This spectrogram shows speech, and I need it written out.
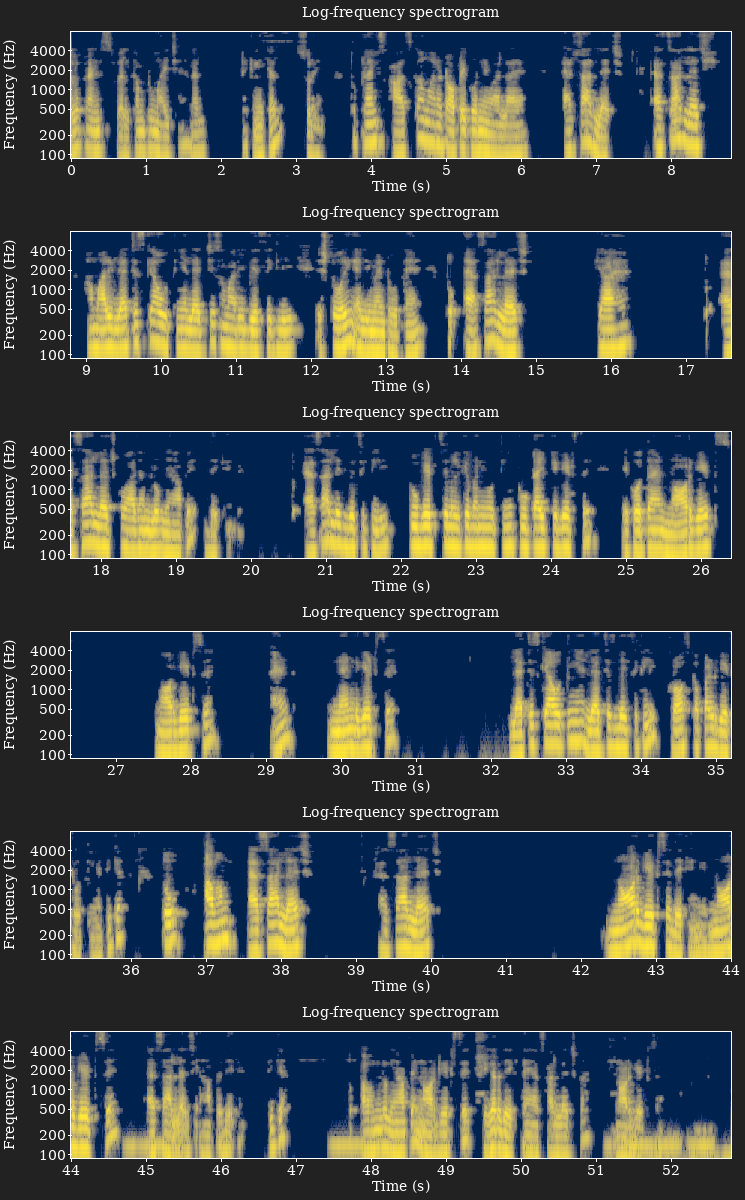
Hello friends welcome to my channel technical Suren तो friends आज का हमारा टॉपिक होने वाला है S R latch S R latch हमारी लेचेस क्या होती हैं? लेचेस हमारी बेसिकली स्टोरिंग एलिमेंट होते हैं। तो एस आर लेच क्या है? तो एस आर लेच को आज हम लोग यहाँ पे देखेंगे। तो S R latch basically two gate से मिलकर बनी होती हैं टू टाइप के गेट से। एक होता है नॉर गेट्स नॉर गेट से एंड नैंड गेट से लैचेस क्या होती हैं? Latches basically cross coupled gate होती हैं, ठीक है? तो अब हम ऐसा लैच ऐसा लैच नॉर गेट से देखेंगे। नॉर गेट से ऐसा लैच यहाँ पे देखें, ठीक है? तो अब हम लोग यहाँ पे नॉर गेट से फिगर देखते हैं ऐसा लैच का नॉर गेट से।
